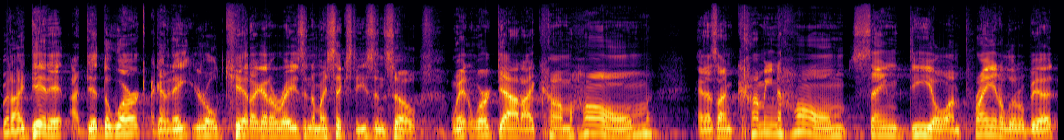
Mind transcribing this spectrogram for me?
but I did it. I did the work. I got an eight year old kid I got to raise into my 60s, and so went and worked out. I come home, and as I'm coming home, same deal. I'm praying a little bit.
